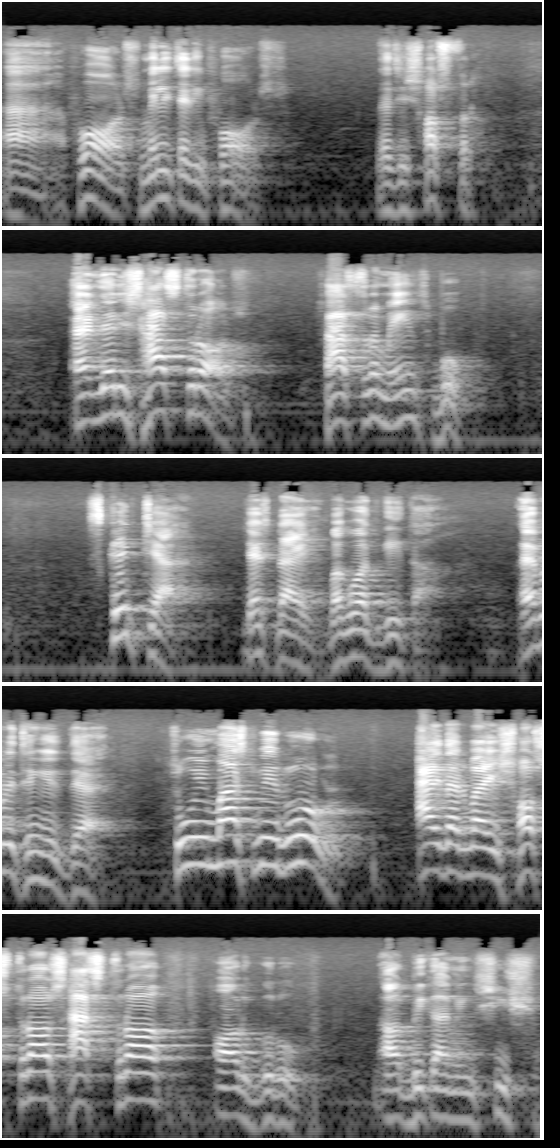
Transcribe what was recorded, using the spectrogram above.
uh, force, military force. That is Shastra. And there is Shastras. Shastra means book. Scripture, just like Bhagavad Gita. Everything is there. So we must be ruled either by Shastra, Shastra or Guru or becoming Shishya.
